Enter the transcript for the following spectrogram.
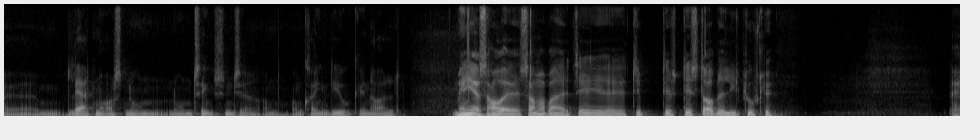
Øh, lærte mig også nogle, nogle ting, synes jeg, om, omkring liv generelt. Men jeres øh, samarbejde, det, øh, det, det, det stoppede lige pludselig. Øh,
